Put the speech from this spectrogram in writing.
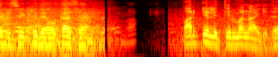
ಇದು ಸಿಕ್ಕಿದೆ ಅವಕಾಶ. ಪಾರ್ಟಿಯಲ್ಲಿ ತೀರ್ಮಾನ ಆಗಿದೆ.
